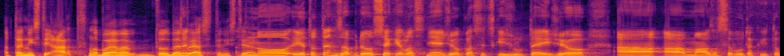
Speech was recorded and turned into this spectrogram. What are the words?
a ten istý art? Lebo ja mám, to nebude asi ten istý art. No, je to ten Zabdos, jak je vlastně, že jo, klasický žlutý, že jo, a, a má za sebou takový to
